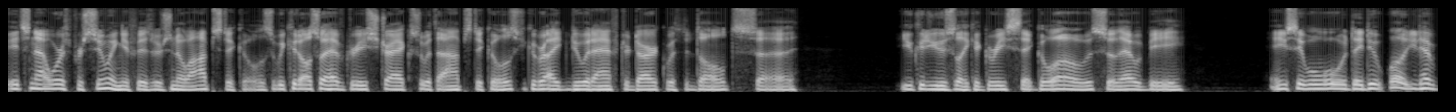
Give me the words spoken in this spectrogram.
it's not worth pursuing if there's no obstacles. We could also have grease tracks with obstacles. You could probably do it after dark with adults. Uh, you could use like a grease that glows, so that would be and you say, well, what would they do? Well, you'd have,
